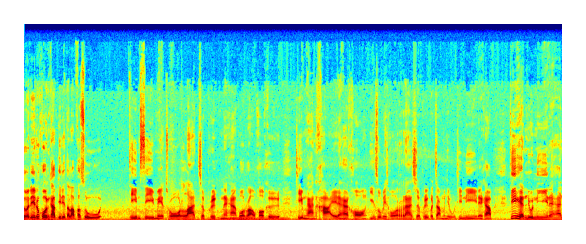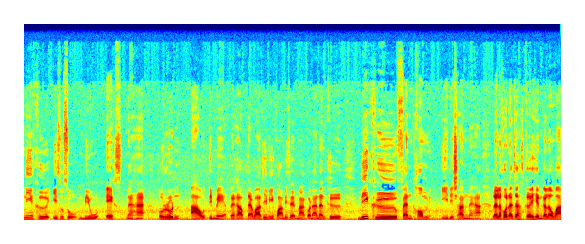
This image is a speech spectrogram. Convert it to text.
สวัสดีทุกคนครับ ยินดีต้อนรับเข้าสู่ทีม C Metro ราชพฤกษ์นะฮะพวกเราก็คือทีมงานขายนะฮะของ i s u Metro ราชพฤกษ์ประจำมันอยู่ที่นี่นะครับ ที่เห็นอยู่นี้นะฮะนี่คือ Isuzu Mu X นะฮะ รุ่น Ultimate นะครับ แต่ว่าที่มีความพิเศษมากกว่านั้นนั่นคือ นี่คือ Phantom Edition นะฮะ หลายๆคนอาจจะเคยเห็นกันแล้วว่า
